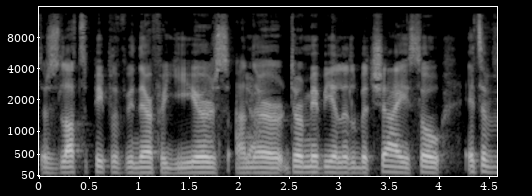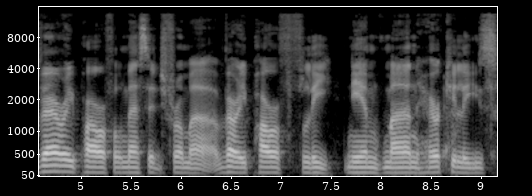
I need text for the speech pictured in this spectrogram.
there's lots of people who've been there for years and Yeah. they're they're maybe a little bit shy. So it's a very powerful message from a very powerfully named man, Hercules.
